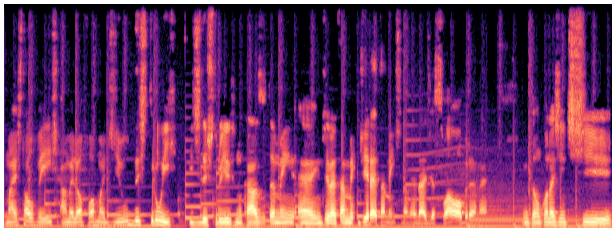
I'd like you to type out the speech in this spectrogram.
mas talvez a melhor forma de o destruir. E de destruir, no caso, também é, indiretamente, diretamente, na verdade, a sua obra, né? Então, quando a gente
